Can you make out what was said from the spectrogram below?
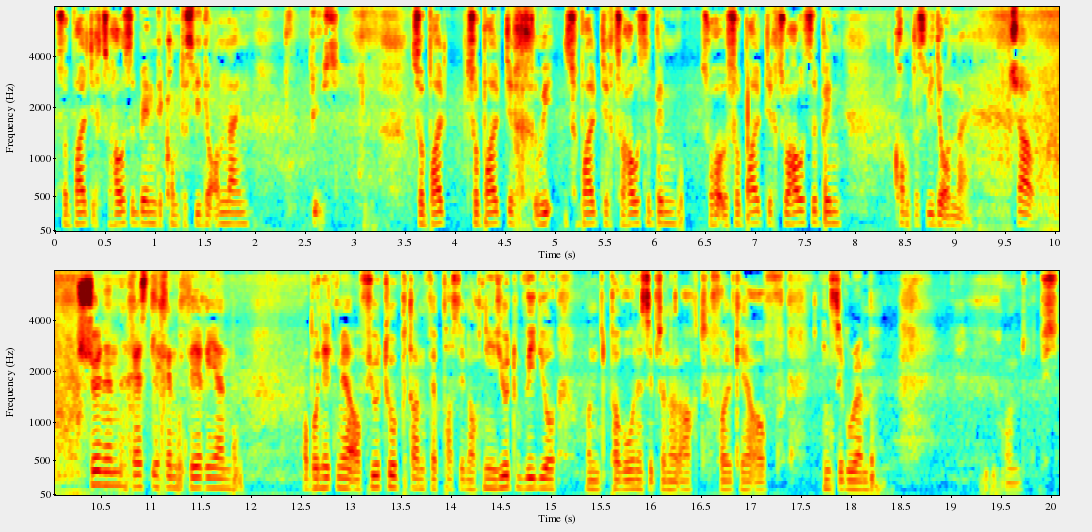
sobald ich zu Hause bin, kommt das Video online. Tschüss. Sobald, sobald, ich, sobald ich zu Hause bin, so, sobald ich zu Hause bin, kommt das Video online. Ciao. Schönen restlichen Ferien. Abonniert mir auf YouTube, dann verpasst ihr noch nie ein YouTube-Video. Und Pavone1708 folge auf Instagram. Und bis.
